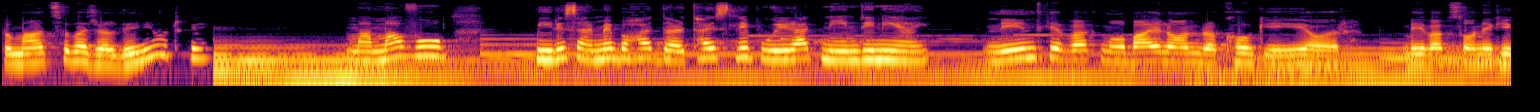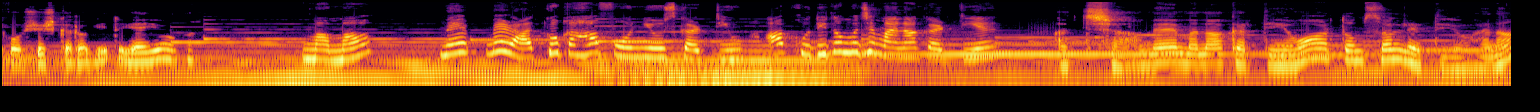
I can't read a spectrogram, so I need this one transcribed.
तुम आज सुबह जल्दी नहीं उठ गई? मामा वो मेरे सर में बहुत दर्द था इसलिए पूरी रात नींद ही नहीं आई। नींद के वक्त मोबाइल ऑन रखोगी और बेवक्त सोने की कोशिश करोगी तो यही होगा। मामा मैं मैं रात को कहाँ फ़ोन यूज़ करती हूँ? आप खुद ही तो मुझे मना करती हैं। अच्छा मैं मना करती हूँ और तुम सुन लेती हो है ना?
